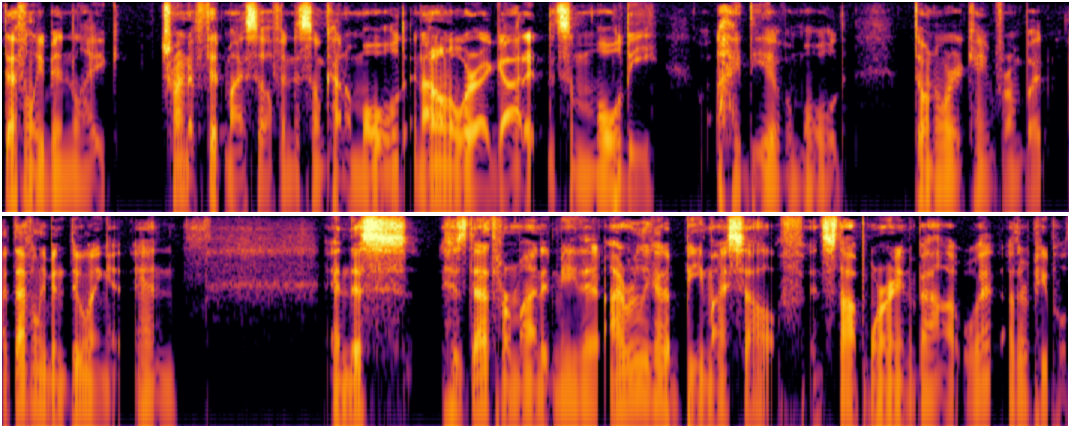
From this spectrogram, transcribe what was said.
definitely been like trying to fit myself into some kind of mold, and I don't know where I got it. It's some moldy idea of a mold. Don't know where it came from, but I've definitely been doing it, and and this his death reminded me that I really got to be myself and stop worrying about what other people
